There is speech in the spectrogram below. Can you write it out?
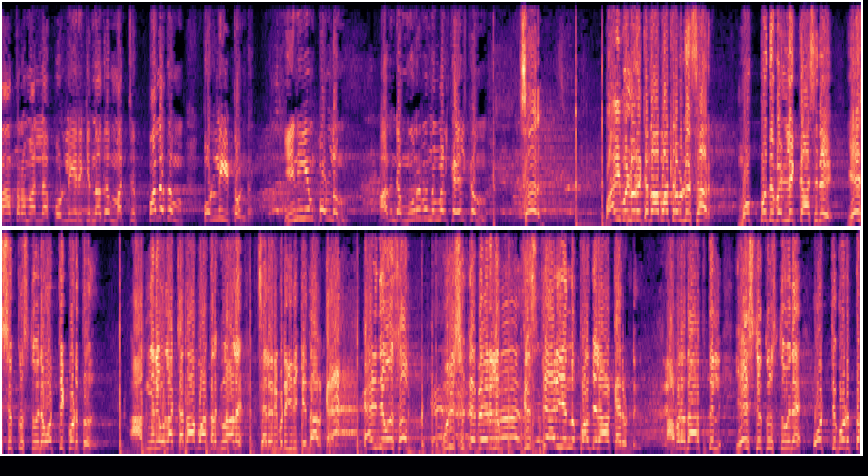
മാത്രമല്ല പൊള്ളിയിരിക്കുന്നത് മറ്റ് പലതും പൊള്ളിയിട്ടുണ്ട്. ഇനിയും പൊള്ളും. അതിന്റെ മുറിവ് നിങ്ങൾ കേൾക്കും. സർ ബൈബിളിൽ ഒരു കഥാപാത്രമുണ്ട് സാർ. മുപ്പത് വെള്ളിക്കാശിന് യേശു ക്രിസ്തുവിനെ ഒറ്റിക്കൊടുത്തത് അങ്ങനെയുള്ള കഥാപാത്രങ്ങളാണ് ചിലരിവിടെ ഇരിക്കുന്ന ആൾക്കാർ. കഴിഞ്ഞ ദിവസം പുരുഷന്റെ പേരിലും ക്രിസ്ത്യാനി എന്നും പറഞ്ഞ ആൾക്കാരുണ്ട്. അവർ യഥാർത്ഥത്തിൽ യേശു ക്രിസ്തുവിനെ ഒറ്റുകൊടുത്ത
